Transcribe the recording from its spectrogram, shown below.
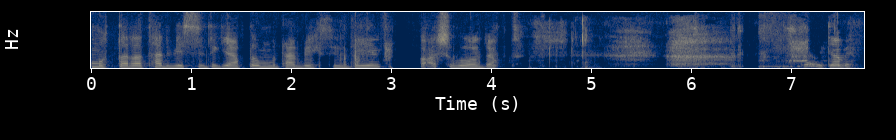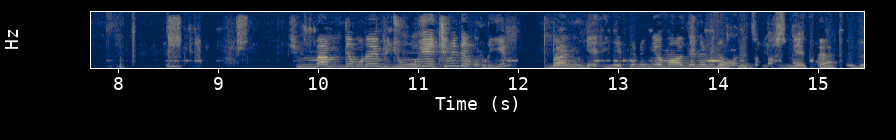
Muhtara terbiyesizlik yaptım mı terbiyesizliğin karşılığı olacaktı. Tabii tabii. Şimdi ben bir de buraya bir cumhuriyetimi de kurayım. Ben ye- yeterince madenimi de alayım. Muhtara başına kesinlikle. yapın.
